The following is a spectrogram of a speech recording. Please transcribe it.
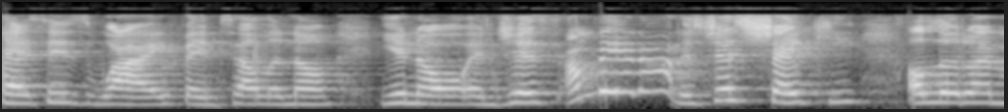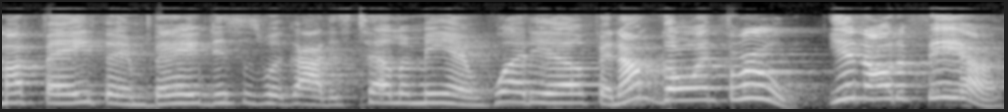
as his wife and telling them, you know, and just, I'm being honest, just shaky a little in my faith. And, babe, this is what God is telling me. And what if? And I'm going through, you know, the fear.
